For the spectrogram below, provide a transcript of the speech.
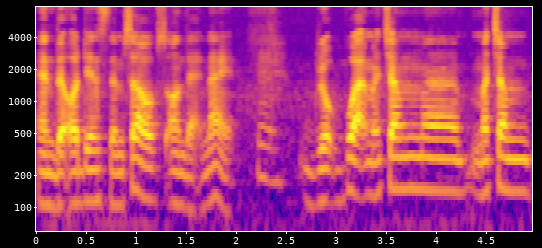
and the audience themselves on that night Hmm. buat macam uh, macam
